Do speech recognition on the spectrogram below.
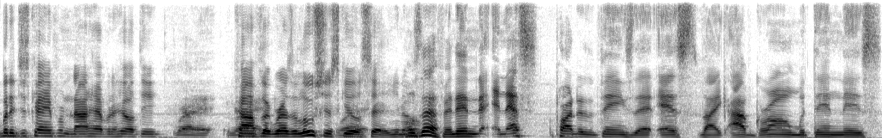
but it just came from not having a healthy Right. conflict resolution skill Right. set. You know. Most def, and then and that's part of the things that as like I've grown within this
